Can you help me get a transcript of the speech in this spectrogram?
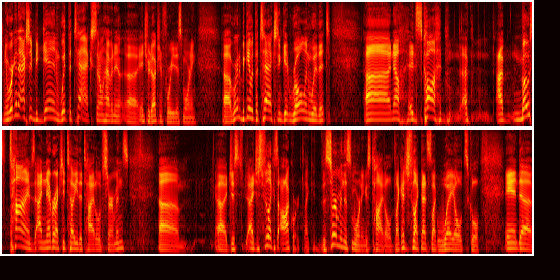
And we're going to actually begin with the text. I don't have an uh, introduction for you this morning. Uh, we're going to begin with the text and get rolling with it. Uh, now, it's called, I, I, most times, I never actually tell you the title of sermons. Um, uh, just I just feel like it's awkward. Like the sermon this morning is titled like I just feel like that's like way old school, and uh,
